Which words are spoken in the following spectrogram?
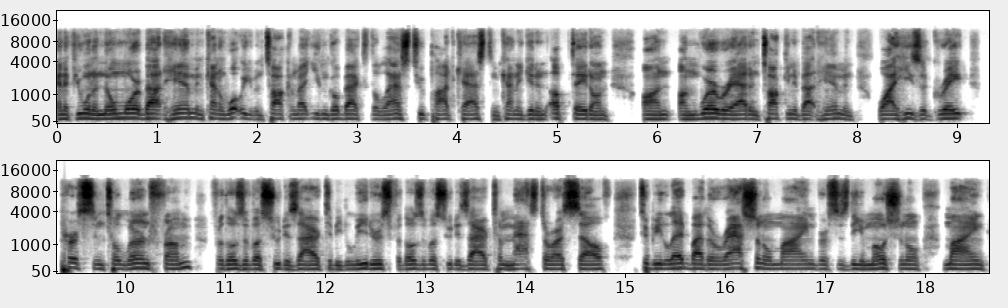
And if you want to know more about him and kind of what we've been talking about, you can go back to the last two podcasts and kind of get an update on on on where we're at and talking about him and why he's a great person to learn from for those of us who desire to be leaders, for those of us who desire to master ourselves, to be led by the rational mind versus the emotional mind,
